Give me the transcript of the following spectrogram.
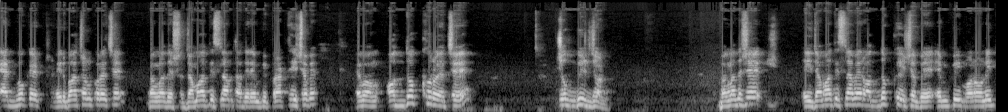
অ্যাডভোকেট নির্বাচন করেছে বাংলাদেশ জামাত ইসলাম, তাদের এমপি প্রার্থী হিসেবে এবং অধ্যক্ষ রয়েছে চব্বিশ জন। বাংলাদেশে এই জামাত ইসলামের অধ্যক্ষ হিসেবে এমপি মনোনীত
